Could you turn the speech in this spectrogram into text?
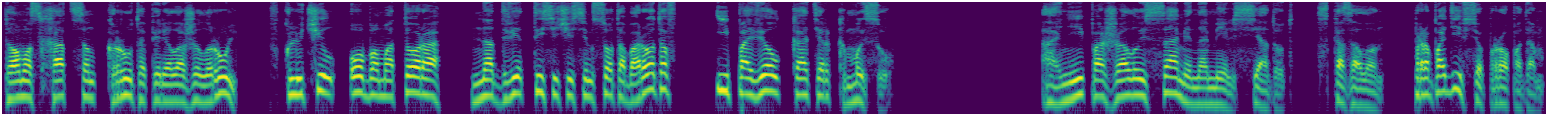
Томас Хадсон круто переложил руль, включил оба мотора на 2700 оборотов и повел катер к мысу. «Они, пожалуй, сами на мель сядут», — сказал он. «Пропади все пропадом».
